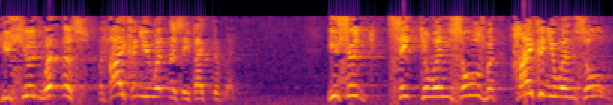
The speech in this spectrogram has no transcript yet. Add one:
You should witness, but how can you witness effectively? You should seek to win souls, but how can you win souls?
